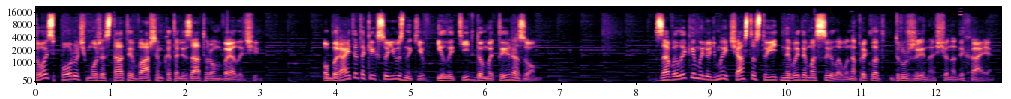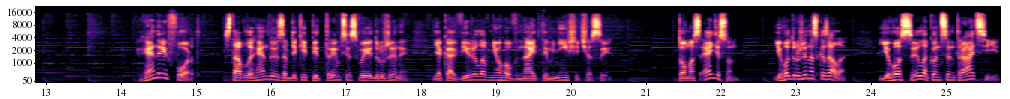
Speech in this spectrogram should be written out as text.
Хтось поруч може стати вашим каталізатором величі. Обирайте таких союзників і летіть до мети разом. За великими людьми часто стоїть невидима сила, наприклад, дружина, що надихає. Генрі Форд став легендою завдяки підтримці своєї дружини, яка вірила в нього в найтемніші часи. Томас Едісон, його дружина сказала, його сила концентрації.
